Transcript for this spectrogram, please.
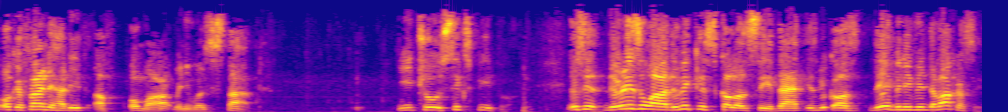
Okay, find the hadith of Omar when he was stabbed. He chose six people. You see, the reason why the wicked scholars say that is because they believe in democracy.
